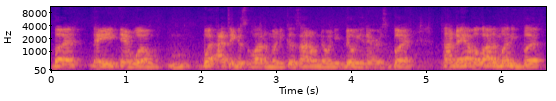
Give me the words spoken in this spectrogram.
but they and well, what I think is a lot of money because I don't know any billionaires, but um, they have a lot of money, but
